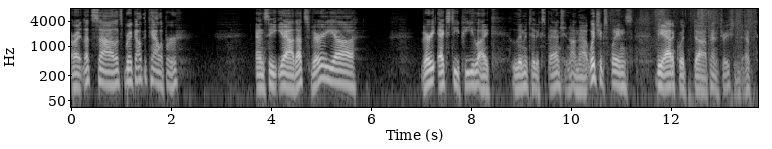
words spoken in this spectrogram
All right, let's uh, let's break out the caliper and see. Yeah, that's very uh, very XTP like limited expansion on that, which explains the adequate uh, penetration depth.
